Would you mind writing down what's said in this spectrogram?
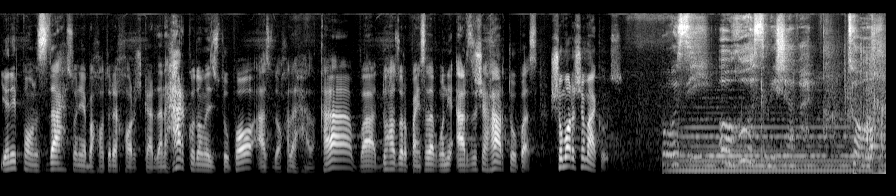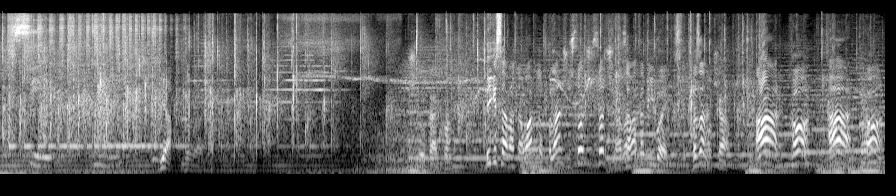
یعنی 15 ثانیه به خاطر خارج کردن هر کدام از این توپا از داخل حلقه و 2500 افغانی ارزش هر توپ است. شمارش معکوس؟ بازی آغاز می شود تا بیا. شروع کار کن. دیگه ثبت آورد بلند شو استاد شو استاد شو. ثبت بی باید بزن. محکم. ارکان ارکان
